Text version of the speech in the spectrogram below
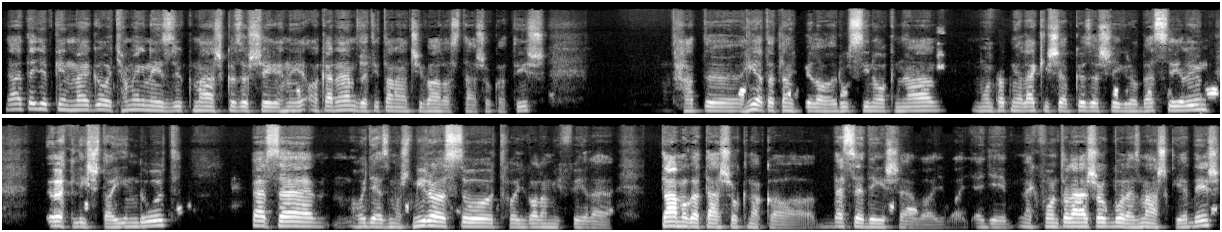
De hát egyébként meg, hogyha megnézzük más közösségeknél, akár nemzeti tanácsi választásokat is, hát hihetetlen, hogy például a ruszinoknál, mondhatni a legkisebb közösségről beszélünk, öt lista indult, Persze, hogy ez most miről szólt, hogy valamiféle támogatásoknak a beszedése, vagy, vagy egyéb megfontolásokból, ez más kérdés.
